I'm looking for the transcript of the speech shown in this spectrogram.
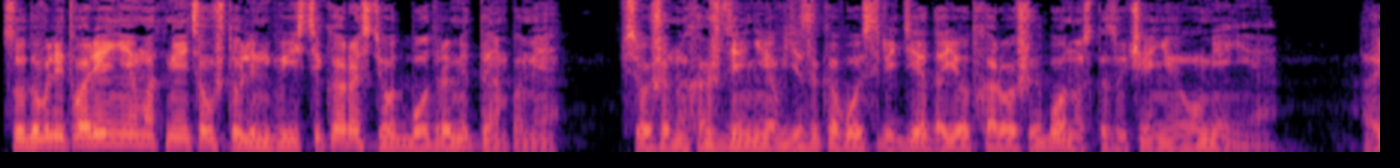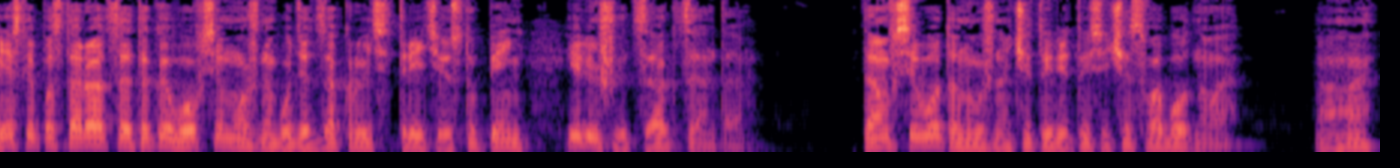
С удовлетворением отметил, что лингвистика растет бодрыми темпами. Все же нахождение в языковой среде дает хороший бонус к изучению умения. А если постараться, так и вовсе можно будет закрыть третью ступень и лишиться акцента. Там всего-то нужно четыре тысячи свободного. Ага,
